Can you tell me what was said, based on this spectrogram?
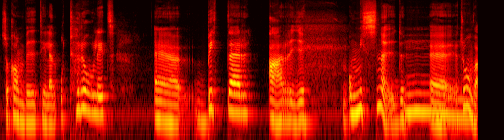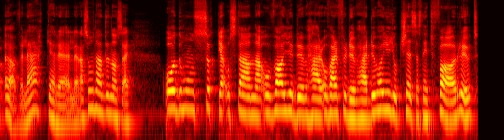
så kom vi till en otroligt eh, bitter, arg och missnöjd. Eh, jag tror hon var överläkare eller alltså hon hade någon så här. Och hon sucka och stöna och vad gör du här och varför du här? Du har ju gjort kejsarsnitt förut.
